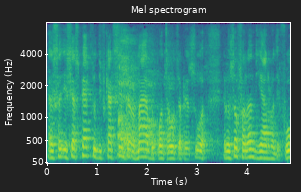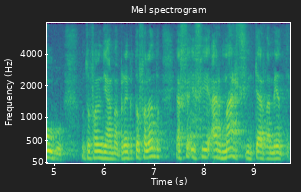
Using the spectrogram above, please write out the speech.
Essa, esse aspecto de ficar sempre armado contra outra pessoa, eu não estou falando em arma de fogo, não estou falando em arma branca, estou falando esse, esse armar-se internamente,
